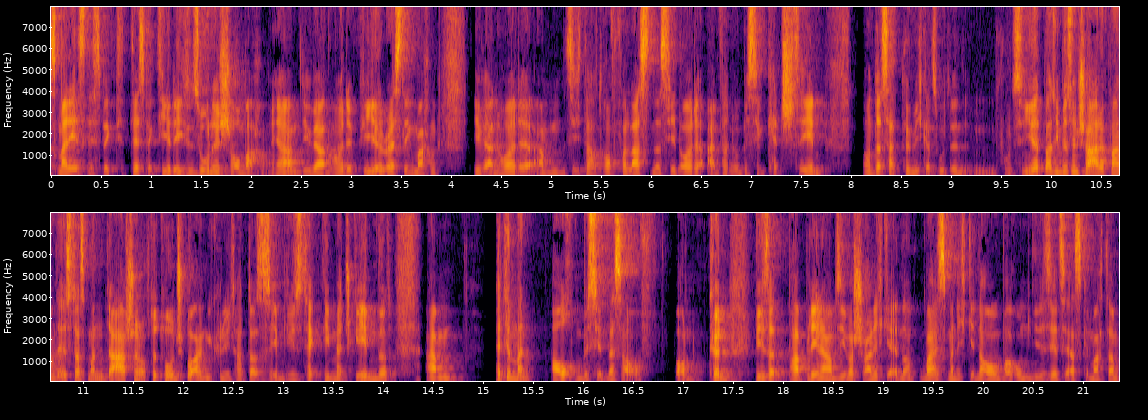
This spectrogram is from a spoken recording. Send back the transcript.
das meine ich jetzt despektierlich, so eine Show machen. Ja? Die werden heute viel Wrestling machen, die werden heute ähm, sich darauf verlassen, dass die Leute einfach nur ein bisschen Catch sehen. Und das hat für mich ganz gut äh, funktioniert. Was ich ein bisschen schade fand, ist, dass man da schon auf der Tonspur angekündigt hat, dass es eben dieses Tag-Team-Match geben wird. Ähm, hätte man auch ein bisschen besser aufbauen können. Wie gesagt, ein paar Pläne haben sie wahrscheinlich geändert, weiß man nicht genau, warum die das jetzt erst gemacht haben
